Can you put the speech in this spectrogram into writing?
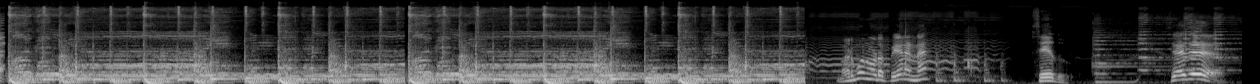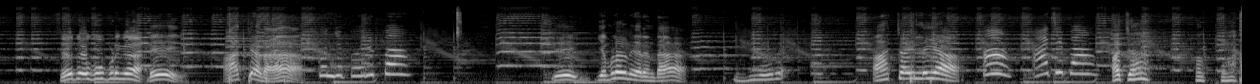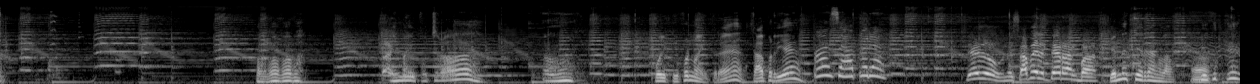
மர்மனோட பேர் என்ன? சேது. சேது. சேதுவை கூப்பிடுங்க. டேய் ஆச்சாடா. கொஞ்சம் பொறுப்பா. ஏய் எவ்வளவு நேரம்டா? ஆச்சா இல்லையா? ஆ ஆச்சிப்பா. ஆச்சா? அப்பா வா. வா வா வா டைம் ஆகி போச்சுடா ஆ. போய் டிஃபன் வாங்கி தரேன். சாப்பிட்றியா? ஆ சாப்பிட்றேன். சேது இந்த சபையில தேடுறாங்கப்பா. என்ன தேடுறாங்களா? எதுக்கு?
